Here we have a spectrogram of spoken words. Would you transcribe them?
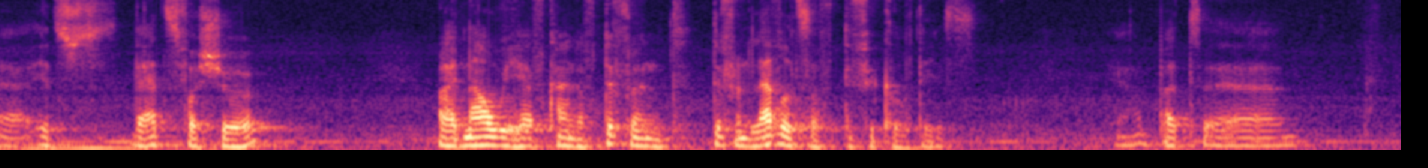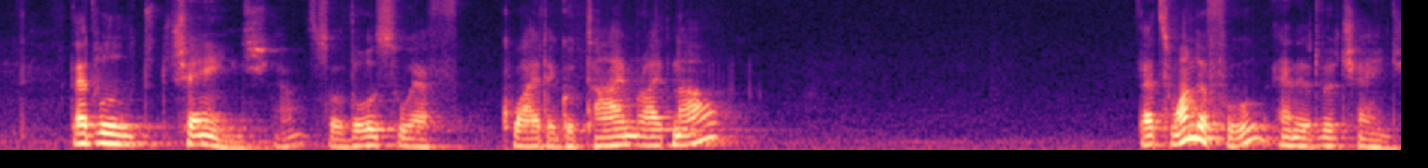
Uh, it's that's for sure. Right now we have kind of different different levels of difficulties. Yeah? But uh, that will change. Yeah? So those who have quite a good time right now, that's wonderful, and it will change.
